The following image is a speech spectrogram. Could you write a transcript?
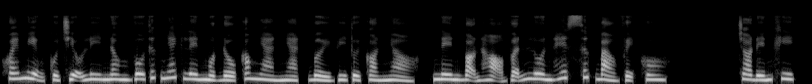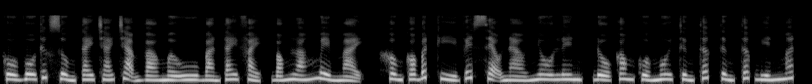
khóe miệng của triệu ly nông vô thức nhếch lên một đồ cong nhàn nhạt bởi vì tuổi còn nhỏ, nên bọn họ vẫn luôn hết sức bảo vệ cô. Cho đến khi cô vô thức dùng tay trái chạm vào mờ u bàn tay phải, bóng loáng mềm mại, không có bất kỳ vết sẹo nào nhô lên, đồ cong của môi từng tấc từng tấc biến mất.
